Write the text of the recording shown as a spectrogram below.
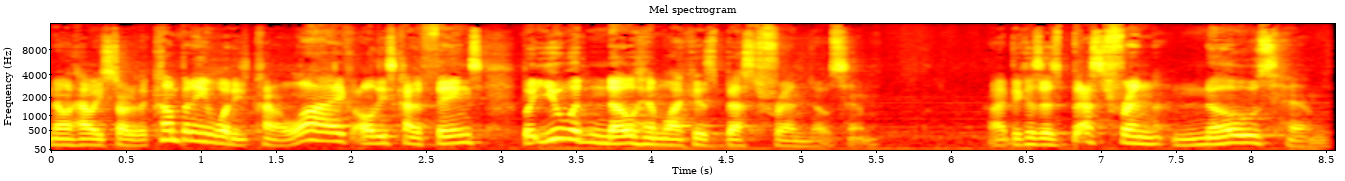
knowing how he started the company, what he's kind of like, all these kind of things. But you wouldn't know him like his best friend knows him, right? Because his best friend knows him,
